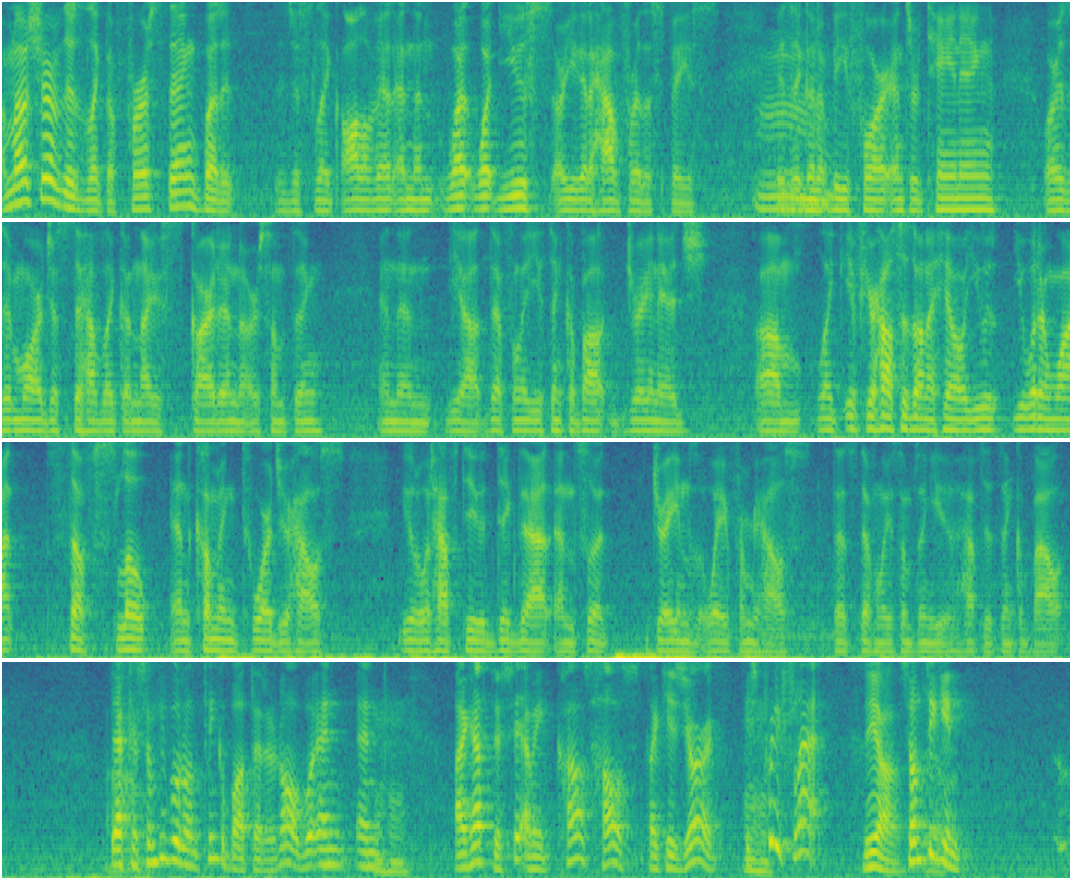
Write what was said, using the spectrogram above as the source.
I'm not sure if there's like the first thing, but it, it's just like all of it, and then what what use are you gonna have for the space? Is it gonna Mm. be for entertaining, or is it more just to have like a nice garden or something? And then yeah, definitely you think about drainage. Um, like if your house is on a hill, you you wouldn't want stuff slope and coming towards your house. You would have to dig that, and so it drains away from your house. That's definitely something you have to think about. Yeah, because some people don't think about that at all. But and and Mhm. I have to say, I mean, Kyle's house, like his yard, is pretty flat. Yeah. So I'm yeah. thinking,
